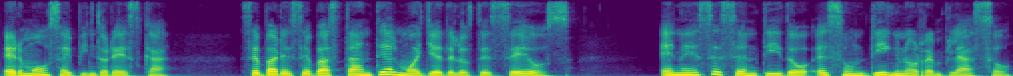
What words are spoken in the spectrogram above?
hermosa y pintoresca. Se parece bastante al Muelle de los Deseos. En ese sentido, es un digno reemplazo.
